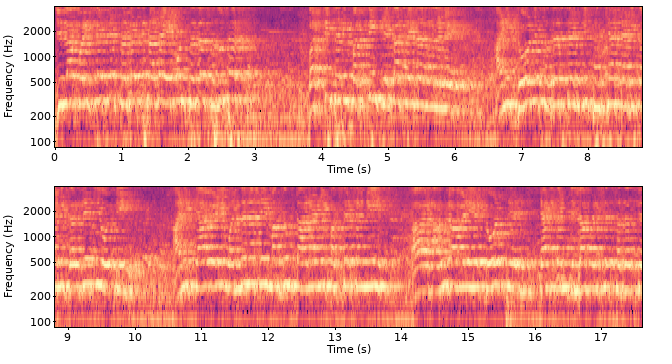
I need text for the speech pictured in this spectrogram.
जिल्हा परिषदचे सदस्य दादा एकूण सदस्य सदुसष्ट. बत्तीस आणि बत्तीस एका साईडला झालेले. आणि दोन सदस्यांची संख्या त्या ठिकाणी गरजेची होती. आणि त्यावेळी वंदनाताई मगदूम ताराणी पक्षाच्यानी राहुल आवाडे हे दोन से त्या ठिकाणी जिल्हा परिषद सदस्य.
